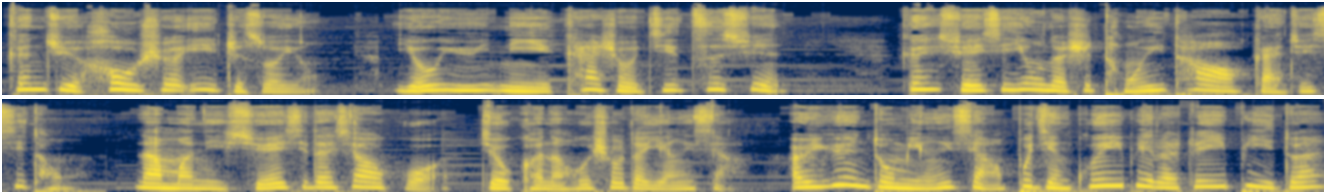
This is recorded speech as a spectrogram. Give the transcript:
根据后摄抑制作用，由于你看手机资讯跟学习用的是同一套感觉系统，那么你学习的效果就可能会受到影响。而运动冥想不仅规避了这一弊端，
